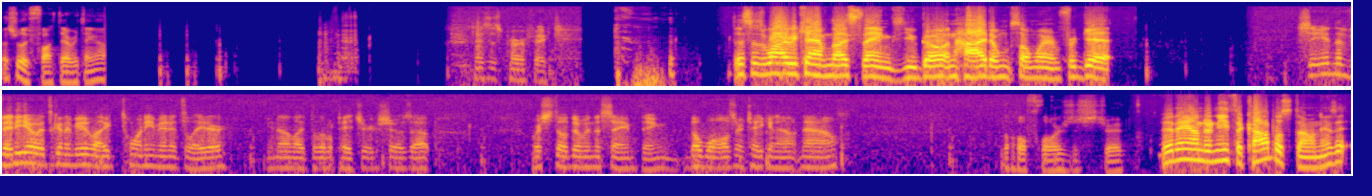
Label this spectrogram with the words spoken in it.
That's really fucked everything up. This is perfect. This is why we can't have nice things. You go and hide them somewhere and forget. See, in the video, it's gonna be like 20 minutes later. You know, like the little picture shows up. We're still doing the same thing. The walls are taken out now. The whole floor is just stripped. It ain't underneath the cobblestone, is it?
